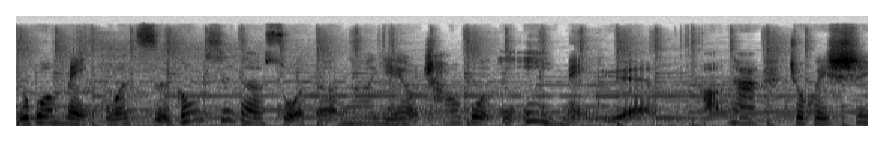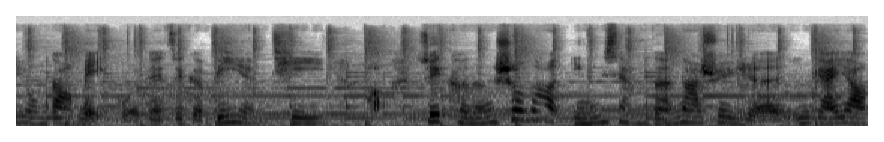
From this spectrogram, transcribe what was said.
如果美国子公司的所得呢，也有超过一亿美元。好，那就会适用到美国的这个 BMT。好，所以可能受到影响的纳税人应该要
